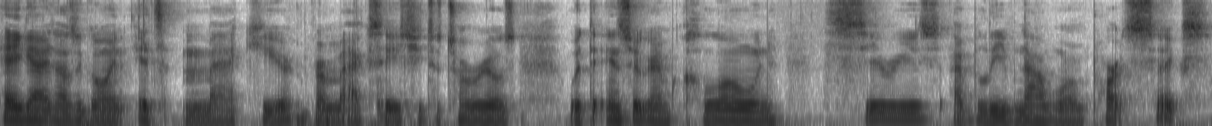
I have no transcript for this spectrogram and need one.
Hey guys, how's it going? It's Mac here from Mac's HD Tutorials with the Instagram clone series. I believe now we're in part six.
